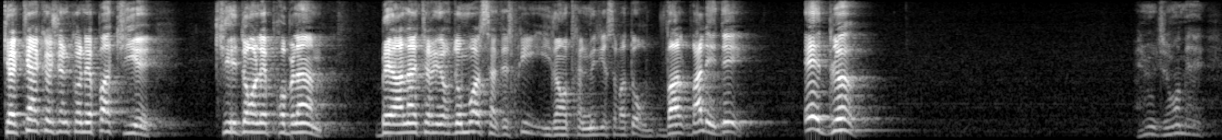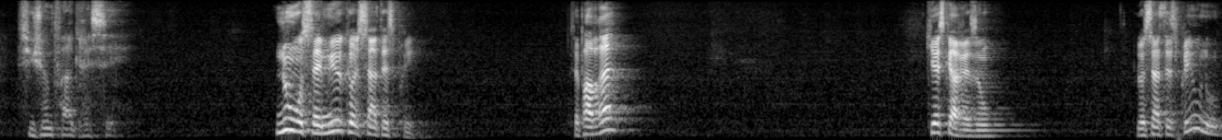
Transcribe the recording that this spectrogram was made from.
quelqu'un que je ne connais pas qui est, qui est dans les problèmes, ben à l'intérieur de moi, Saint-Esprit, il est en train de me dire, Salvatore, va, va l'aider, aide-le. Et nous disons, mais si je me fais agresser, nous, on sait mieux que le Saint-Esprit. C'est pas vrai? Qui est-ce qui a raison? Le Saint-Esprit ou nous?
